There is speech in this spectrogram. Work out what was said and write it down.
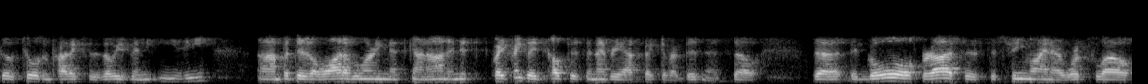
those tools and products has always been easy. Um, but there's a lot of learning that's gone on, and it's quite frankly, it's helped us in every aspect of our business. So the the goal for us is to streamline our workflow,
